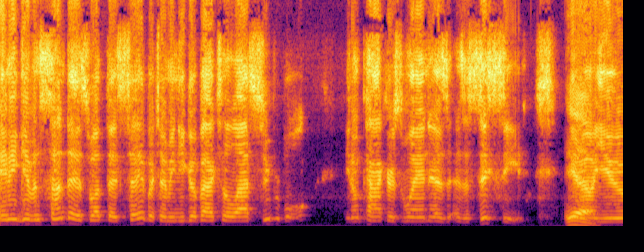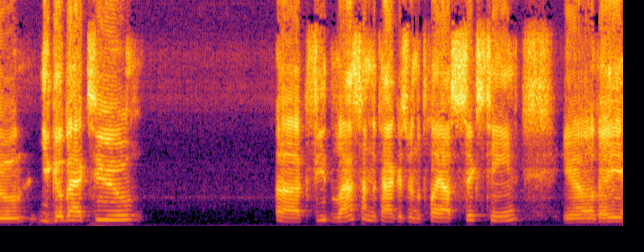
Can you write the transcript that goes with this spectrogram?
any given Sunday is what they say, but I mean, you go back to the last Super Bowl. You know, Packers win as, as a six seed. Yeah. You know, you you go back to uh, last time the Packers were in the playoffs, sixteen. You know, they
